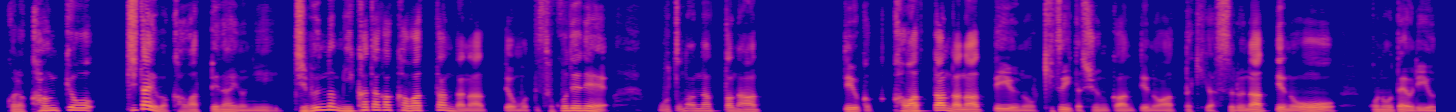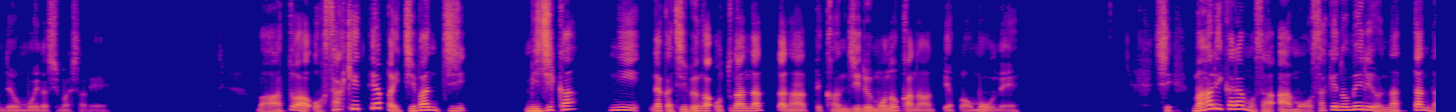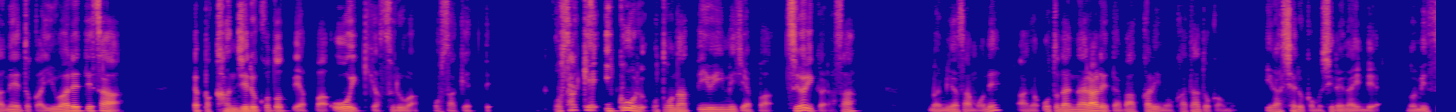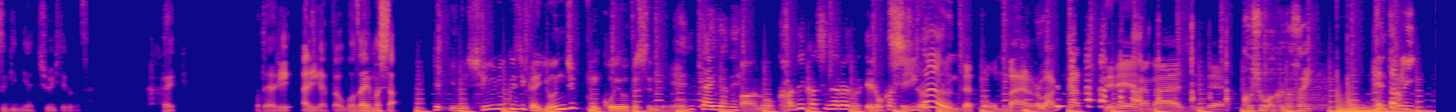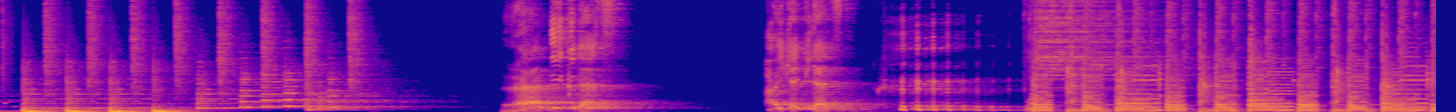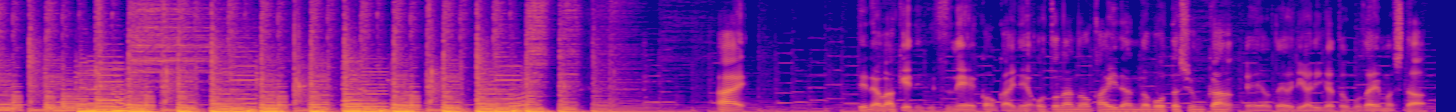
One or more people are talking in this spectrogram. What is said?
これは環境自体は変わってないのに、自分の見方が変わったんだなって思って、そこでね、大人になったなっていうか、変わったんだなっていうのを気づいた瞬間っていうのはあった気がするなっていうのを、このお便り読んで思い出しましたね。まあ、あとはお酒ってやっぱ一番じ、身近になんか自分が大人になったなって感じるものかなってやっぱ思うね。し、周りからもさ、あ、もうお酒飲めるようになったんだねとか言われてさ、やっぱ感じることってやっぱ多い気がするわ、お酒って。お酒イコール大人っていうイメージやっぱ強いからさ。まあ皆さんもね、あの、大人になられたばっかりの方とかもいらっしゃるかもしれないんで、飲みすぎには注意してください。はい。お便りありがとうございました。今収録時間40分超えようとしてんだよ変態だね。あの、金貸しならぬエロ貸し違うんだってお前ら分かってねえなマジでご唱和ください。ヘンタリエンディングですはい、元気ですはい。てなわけでですね、今回ね、大人の階段登った瞬間、えーお便りありがとうございました。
